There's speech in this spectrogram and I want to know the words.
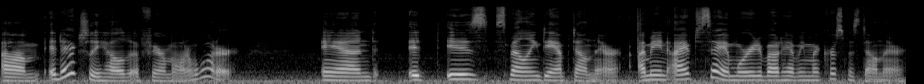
um, it actually held a fair amount of water. And it is smelling damp down there. I mean, I have to say, I'm worried about having my Christmas down there.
